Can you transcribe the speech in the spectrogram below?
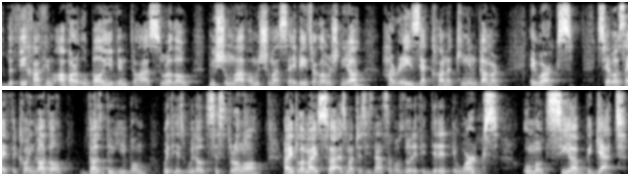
Lefichachim avar ubal yivim to hasuralo mishum lav or mishum asay vein tzarchlam rishniya harei zekana kinyan gomer. It works. So say, if the Kohen Gadol does do yibum with his widowed sister-in-law, right? Lamaisa, as much as he's not supposed to do it, if he did it, it works. Umotzia beget.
